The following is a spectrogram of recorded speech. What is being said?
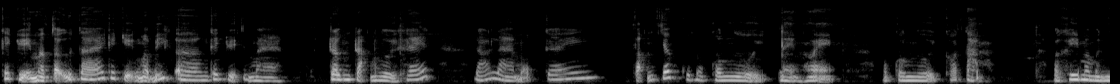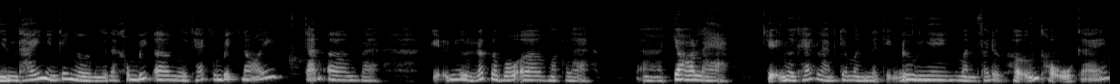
Cái chuyện mà tử tế cái chuyện mà biết ơn cái chuyện mà trân trọng người khác đó là một cái phẩm chất của một con người đàng hoàng một con người có tầm. Và khi mà mình nhìn thấy những cái người mà người ta không biết ơn người khác không biết nói cảm ơn và kiểu như là rất là vô ơn hoặc là à, cho là chuyện người khác làm cho mình là chuyện đương nhiên mình phải được hưởng thụ cái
